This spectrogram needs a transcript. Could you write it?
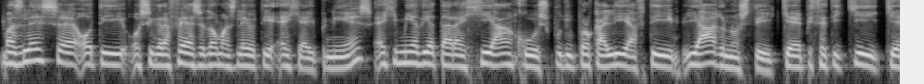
Μας λες ε, ότι ο συγγραφέας εδώ μας λέει ότι έχει αϊπνίες, έχει μια διαταραχή άγχους που του προκαλεί αυτή η άγνωστη και επιθετική και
